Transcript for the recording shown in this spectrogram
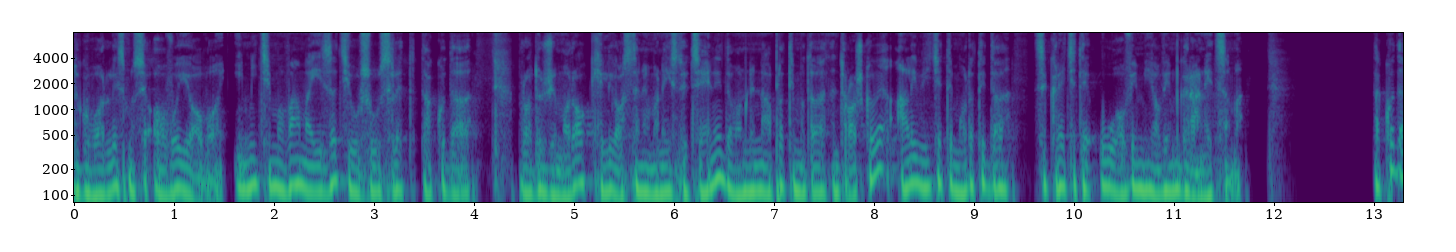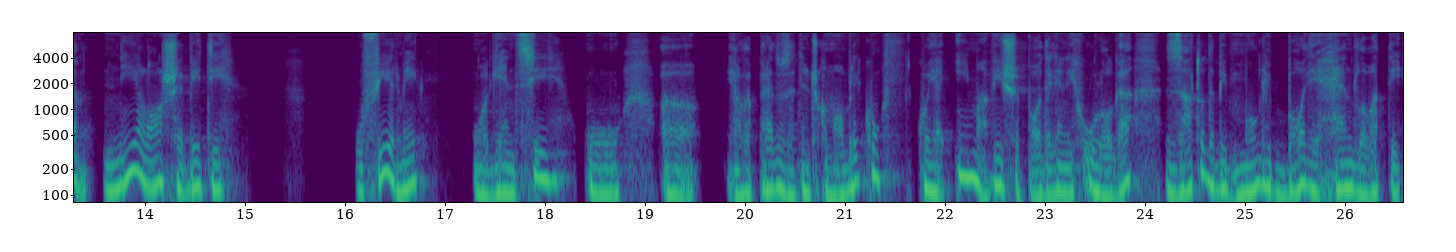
Dogovorili smo se ovo i ovo i mi ćemo vama izaći u susret tako da produžimo rok ili ostanemo na istoj ceni, da vam ne naplatimo dodatne troškove, ali vi ćete morati da se krećete u ovim i ovim granicama. Tako da nije loše biti u firmi, u agenciji, u uh, jel, preduzetničkom obliku koja ima više podeljenih uloga zato da bi mogli bolje hendlovati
